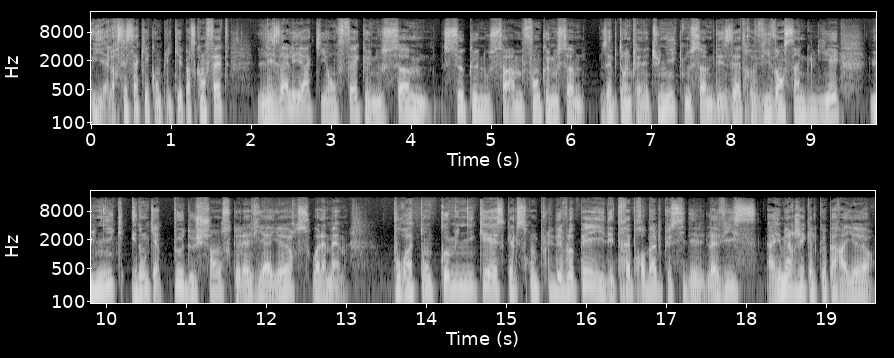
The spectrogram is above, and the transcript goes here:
oui, alors c'est ça qui est compliqué parce qu'en fait, les aléas qui ont fait que nous sommes ce que nous sommes font que nous sommes nous habitons une planète unique, nous sommes des êtres vivants singuliers, uniques et donc il y a peu de chances que la vie ailleurs soit la même. Pourra-t-on communiquer? Est-ce qu'elles seront plus développées? Il est très probable que si la vie a émergé quelque part ailleurs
